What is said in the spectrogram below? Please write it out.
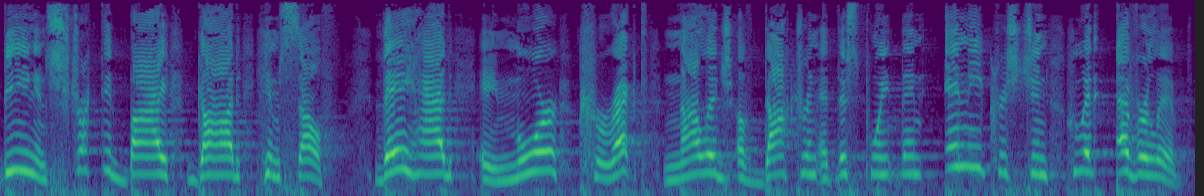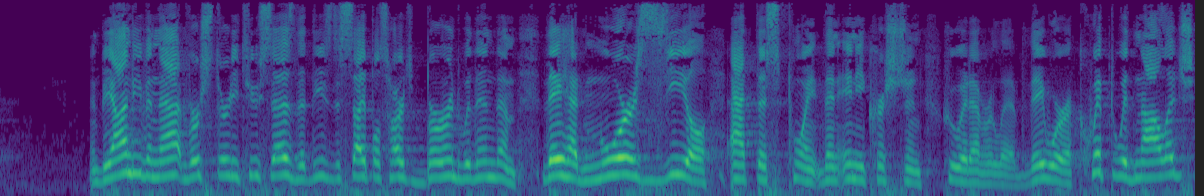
being instructed by God Himself. They had a more correct knowledge of doctrine at this point than any Christian who had ever lived. And beyond even that, verse 32 says that these disciples' hearts burned within them. They had more zeal at this point than any Christian who had ever lived. They were equipped with knowledge,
